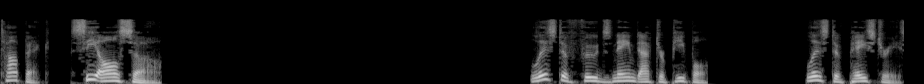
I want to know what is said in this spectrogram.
Topic: See also. List of foods named after people. List of pastries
